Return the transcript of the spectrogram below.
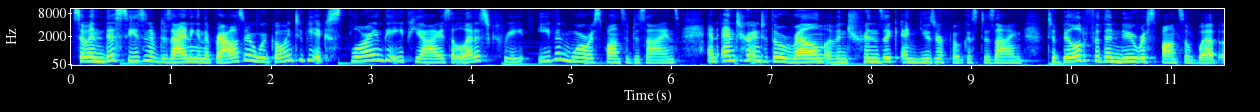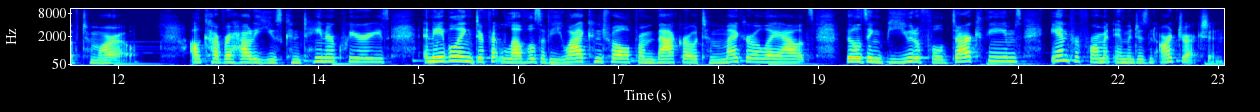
So in this season of Designing in the Browser, we're going to be exploring the APIs that let us create even more responsive designs and enter into the realm of intrinsic and user-focused design to build for the new responsive web of tomorrow. I'll cover how to use container queries, enabling different levels of UI control from macro to micro layouts, building beautiful dark themes, and performant images in art direction,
